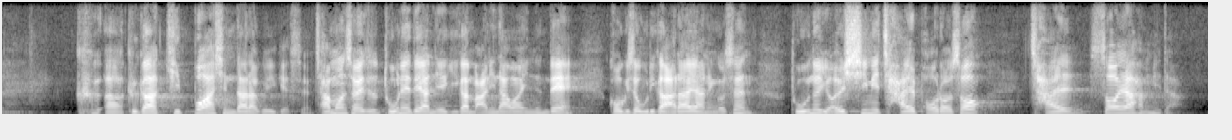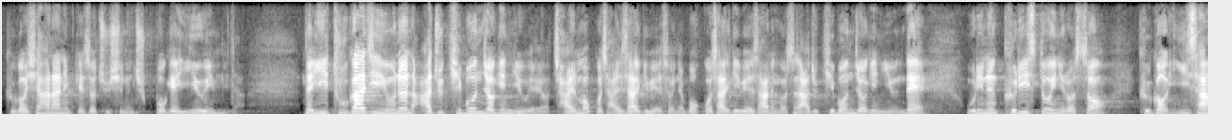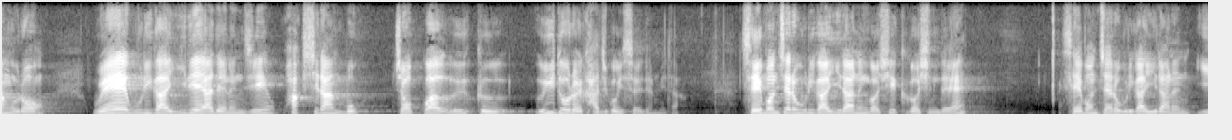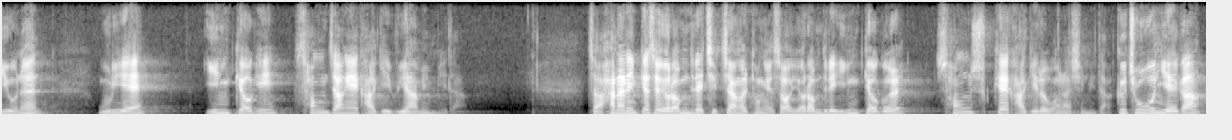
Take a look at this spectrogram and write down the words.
그, 아, 그가 기뻐하신다라고 얘기했어요. 잠언서에도 돈에 대한 얘기가 많이 나와 있는데 거기서 우리가 알아야 하는 것은 돈을 열심히 잘 벌어서 잘 써야 합니다. 그것이 하나님께서 주시는 축복의 이유입니다. 근데 이 두 가지 이유는 아주 기본적인 이유예요. 잘 먹고 잘 살기 위해서, 먹고 살기 위해서 하는 것은 아주 기본적인 이유인데 우리는 그리스도인으로서 그거 이상으로 왜 우리가 일해야 되는지 확실한 목적과 그 의도를 가지고 있어야 됩니다. 세 번째로 우리가 일하는 것이 그것인데 세 번째로 우리가 일하는 이유는 우리의 인격이 성장해 가기 위함입니다. 자, 하나님께서 여러분들의 직장을 통해서 여러분들의 인격을 성숙해 가기를 원하십니다. 그 좋은 예가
